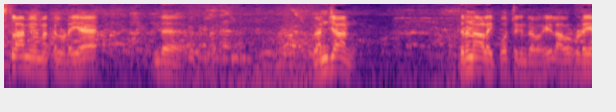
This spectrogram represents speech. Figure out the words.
இஸ்லாமிய மக்களுடைய இந்த ரம்ஜான் திருநாளை போற்றுகின்ற வகையில் அவர்களுடைய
